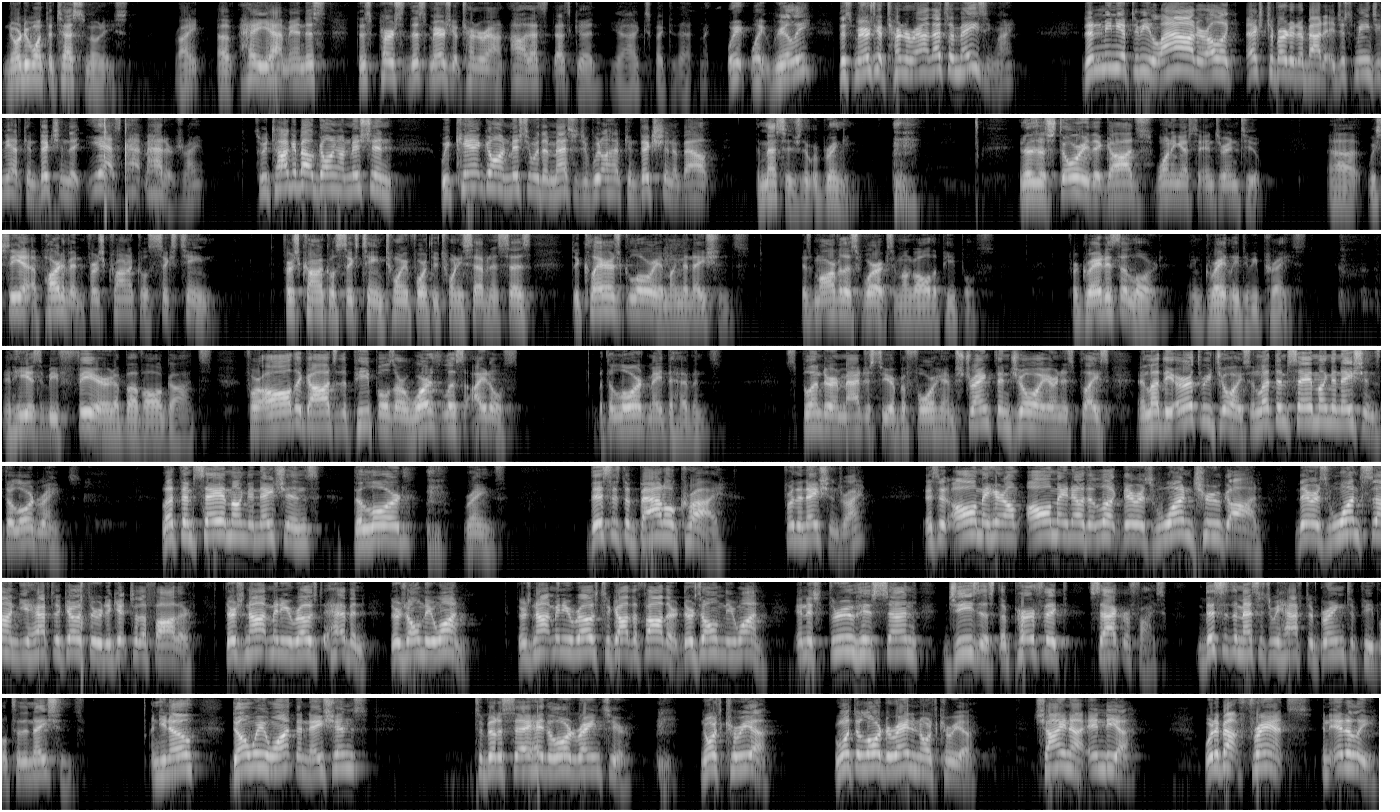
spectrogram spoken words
nor do we want the testimonies, right? Of, hey, yeah, man, this, this person, this marriage got turned around. Oh, that's, that's good. Yeah, I expected that. Wait, wait, really? This marriage got turned around? That's amazing, right? Doesn't mean you have to be loud or all extroverted about it. It just means you need to have conviction that, yes, that matters, right? So we talk about going on mission. We can't go on mission with a message if we don't have conviction about the message that we're bringing. you know, there's a story that God's wanting us to enter into. Uh, we see a part of it in 1 Chronicles 16. 1 Chronicles 16, 24 through 27, it says, Declare his glory among the nations, his marvelous works among all the peoples. For great is the Lord, and greatly to be praised. And he is to be feared above all gods. For all the gods of the peoples are worthless idols, but the Lord made the heavens. Splendor and majesty are before him. Strength and joy are in his place. And let the earth rejoice. And let them say among the nations, The Lord reigns. Let them say among the nations, The Lord reigns. This is the battle cry for the nations, right? Is that all may hear, all may know that, look, there is one true God. There is one Son you have to go through to get to the Father. There's not many roads to heaven, there's only one. There's not many roads to God the Father, there's only one. And it's through his son, Jesus, the perfect sacrifice. This is the message we have to bring to people, to the nations. And you know, don't we want the nations to be able to say, hey, the Lord reigns here? North Korea. We want the Lord to reign in North Korea. China, India. What about France and Italy?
